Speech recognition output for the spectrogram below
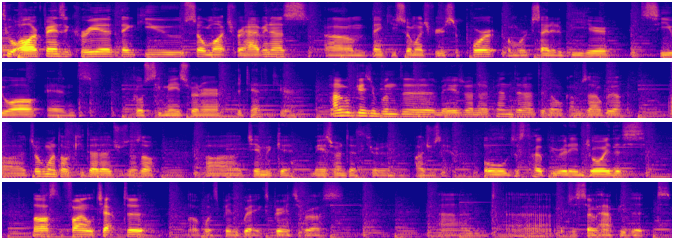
To all our fans in Korea, thank you so much for having us. Um, thank you so much for your support. Um, we're excited to be here and to see you all and go see Maze Runner: The Death Cure. 한국 계신 분들 메이즈 러너 팬들한테 너무 감사하고요. 어, 조금만 더 기다려 주셔서 어, 재밌게 메이즈 러너 데스큐를 봐주세요. all just hope you really enjoy this last and final chapter of what's been a great experience for us. And uh, we're just so happy that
